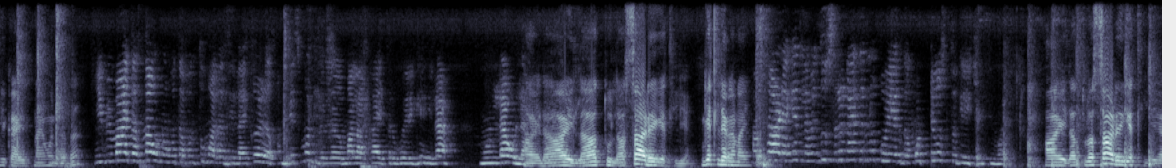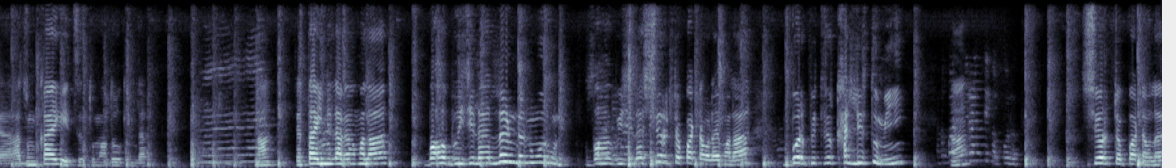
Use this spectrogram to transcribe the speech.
मी काहीच नाही म्हणलं आता. ही बी माझ्याच नाव नव्हता पण तुम्हाला दिलाय कळलं. का मीच म्हटलं मला काय तर होय घ्यायला म्हणून लावला. आईला आईला तुला साड्या घेतल्या. घेतल्या का नाही? अहो, साड्या घेतल्या म्हणजे दुसरं काय तर नको एकदम मोठी वस्तू घ्यायची होती मला. आईला तुला साड्या घेतल्या. अजून काय घ्यायचं तुम्हा दोघींना हा? त्या ताईने लागा मला भाऊबीजीला लंडन वरून भाऊबीजीला शर्ट पाठवलाय मला. बर्फी तर खाल्लीच तुम्ही हा? शर्ट पाठवलाय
